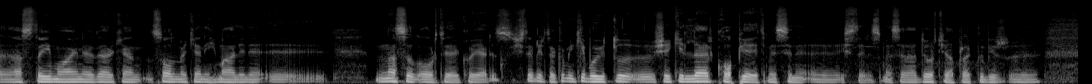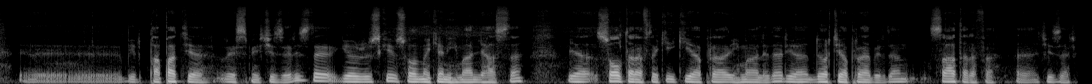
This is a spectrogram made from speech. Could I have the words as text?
e, hastayı muayene ederken sol mekan ihmalini e, nasıl ortaya koyarız? İşte bir takım iki boyutlu e, şekiller kopya etmesini e, isteriz. Mesela dört yapraklı bir e, bir papatya resmi çizeriz de görürüz ki sol mekan ihmalli hasta ya sol taraftaki iki yaprağı ihmal eder ya dört yaprağı birden sağ tarafa çizer.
